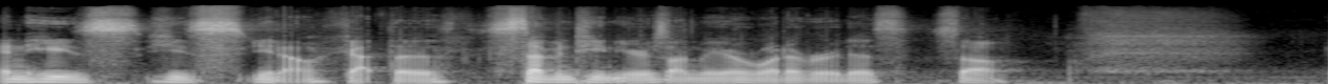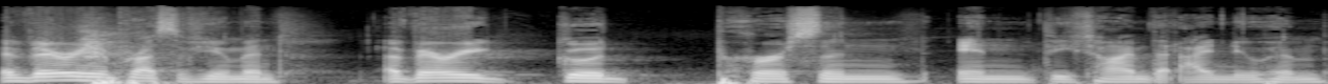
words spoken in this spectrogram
And he's he's you know got the 17 years on me or whatever it is. So a very impressive human, a very good person in the time that I knew him.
